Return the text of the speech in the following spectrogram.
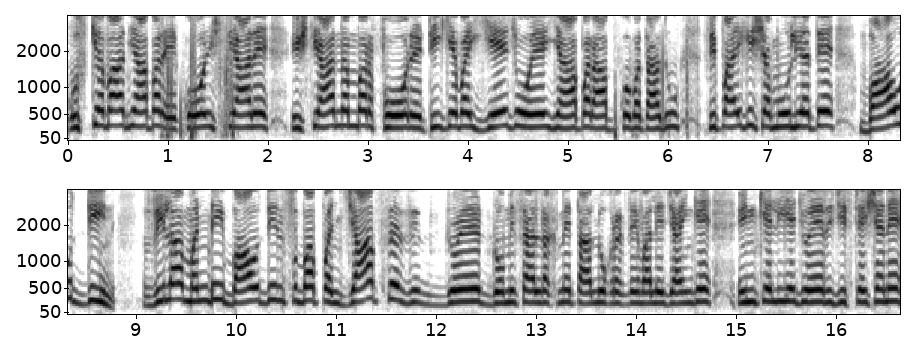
उसके बाद यहाँ पर एक और इश्तहार है। इश्तहार नंबर फोर है। ठीक है भाई, ये जो है, यहाँ पर आपको बता दूँ, सिपाही की शमूलियत है बाउद्दीन, ज़िला मंडी बाउद्दीन सुबह पंजाब से जो है, डोमिसाइल रखने, ताल्लुक़ रखने वाले जाएँगे। इनके लिए जो है रजिस्ट्रेशन है।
